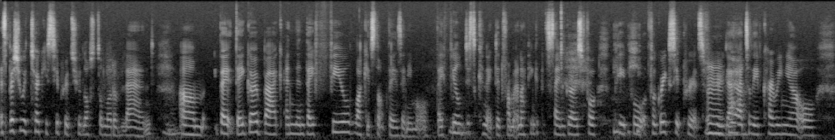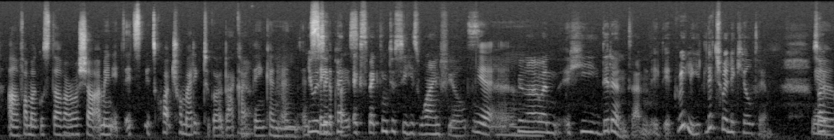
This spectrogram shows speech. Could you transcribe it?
especially with Turkey Cypriots who lost a lot of land. Mm. Um, they they go back and then they feel like it's not theirs anymore. They feel mm. disconnected from it, and I think the same goes for people for Greek Cypriots mm, who Yeah. had to leave Karinia or uh, Famagusta, Varosha. I mean, it's it's it's quite traumatic to go back. I think and and, and he was see the expe- place. expecting to see his wine fields yeah. you know and he didn't and it, it really it literally killed him so Yeah.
